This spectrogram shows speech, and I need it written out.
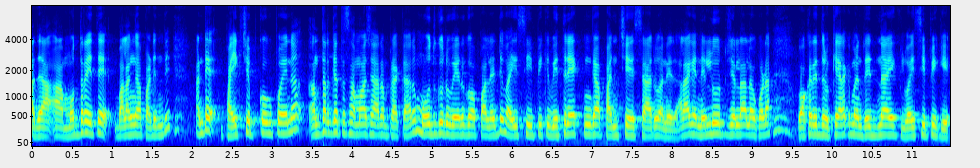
అది ఆ ముద్ర అయితే బలంగా పడింది. అంటే పైకి చెప్పుకోకపోయినా అంతర్గత సమాచారం ప్రకారం మోదుగురు వేణుగోపాల్ రెడ్డి వైసీపీకి వ్యతిరేకంగా పనిచేశారు అనేది. అలాగే నెల్లూరు జిల్లాలో కూడా ఒకరిద్దరు కీలకమైన రెడ్డి నాయకులు వైసీపీకి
